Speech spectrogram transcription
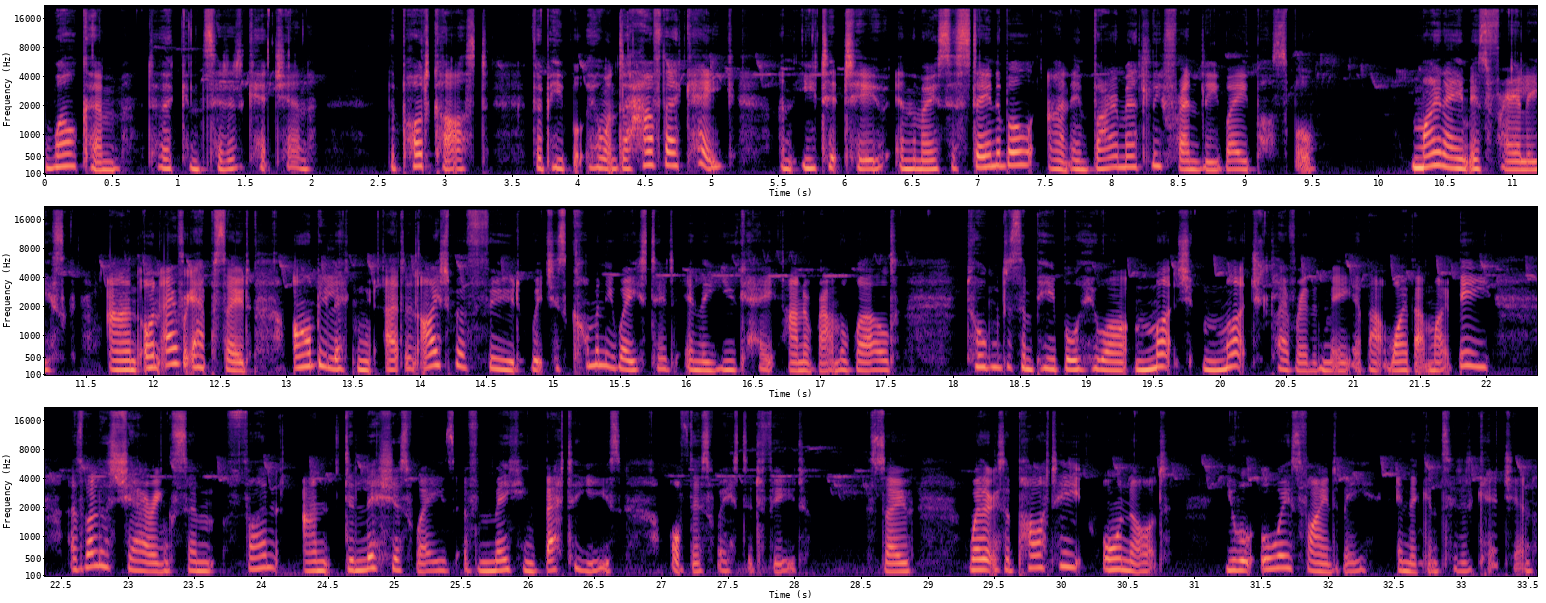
Welcome to the Considered Kitchen, the podcast for people who want to have their cake and eat it too in the most sustainable and environmentally friendly way possible. My name is Freya Leask, and on every episode, I'll be looking at an item of food which is commonly wasted in the UK and around the world, talking to some people who are much, much cleverer than me about why that might be, as well as sharing some fun and delicious ways of making better use of this wasted food. So, whether it's a party or not, you will always find me in the Considered Kitchen.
